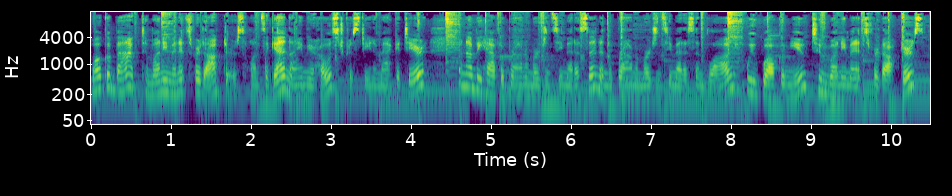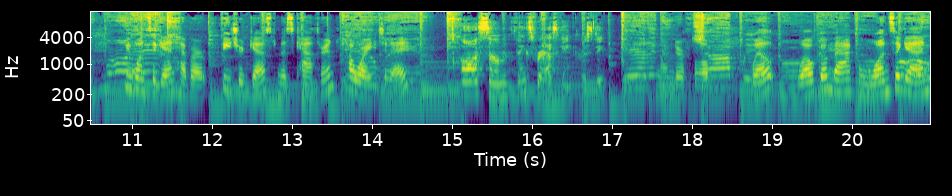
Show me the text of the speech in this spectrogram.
Welcome back to Money Minutes for Doctors. Once again, I am your host, Christina McAteer, and on behalf of Brown Emergency Medicine and the Brown Emergency Medicine blog, we welcome you to Money Minutes for Doctors. We once again have our featured guest, Miss Catherine. How are you today? Awesome. Thanks for asking, Christy. Wonderful. Well, welcome back once again.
